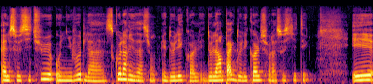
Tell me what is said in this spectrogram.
elle se situe au niveau de la scolarisation et de l'école, et de l'impact de l'école sur la société. Et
